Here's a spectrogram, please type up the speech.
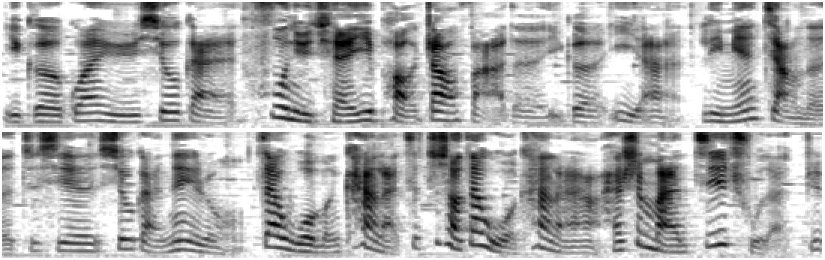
一个关于修改妇女权益保障法的一个议案，里面讲的这些修改内容，在我们看来，至至少在我看来啊，还是蛮基础的。就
